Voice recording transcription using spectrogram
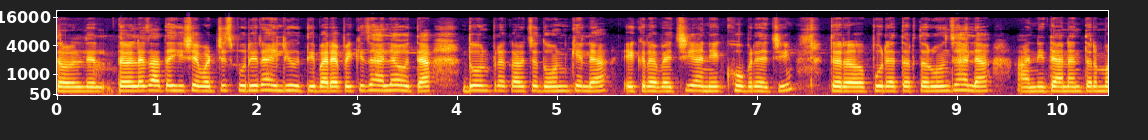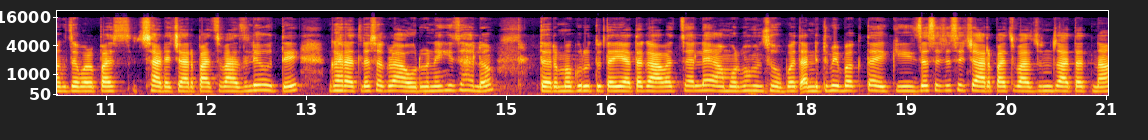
तळले तळल्या जातं ही शेवटचीच पुरी राहिली होती. बऱ्यापैकी झाल्या होत्या. दोन प्रकारच्या दोन केल्या. एक रव्याची आणि एक खोबऱ्याची. तर पुऱ्या तर तळून झाल्या. आणि त्यानंतर मग जवळपास साडेचार पाच वाजले होते. घरातलं सगळं आवरूनही झालं. तर मग ऋतुताई आता गावात चाललंय अमोल भाऊंसोबत आणि तुम्ही बघताय की जसे जसे चार पाच वाजून जातात ना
